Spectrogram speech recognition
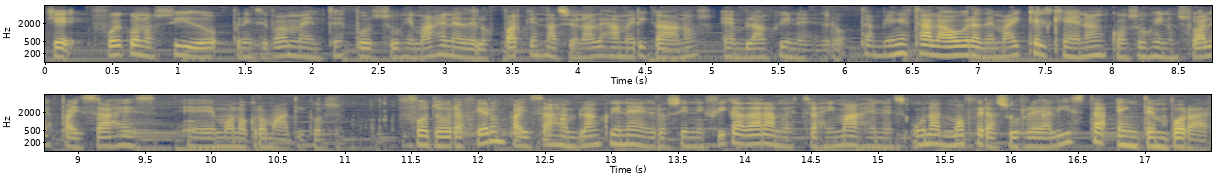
que fue conocido principalmente por sus imágenes de los parques nacionales americanos en blanco y negro también está la obra de Michael Kennan con sus inusuales paisajes eh, monocromáticos. Fotografiar un paisaje en blanco y negro significa dar a nuestras imágenes una atmósfera surrealista e intemporal.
